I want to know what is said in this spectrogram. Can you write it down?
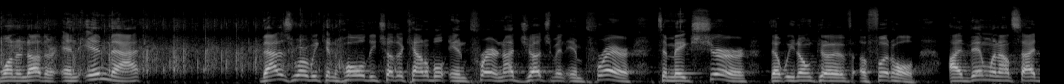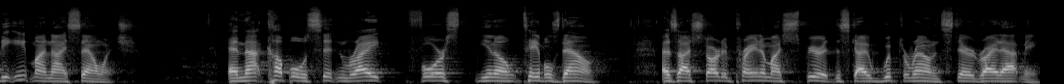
one another. And in that, that is where we can hold each other accountable in prayer, not judgment, in prayer to make sure that we don't give a foothold. I then went outside to eat my nice sandwich. And that couple was sitting right four, you know, tables down. As I started praying in my spirit, this guy whipped around and stared right at me.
